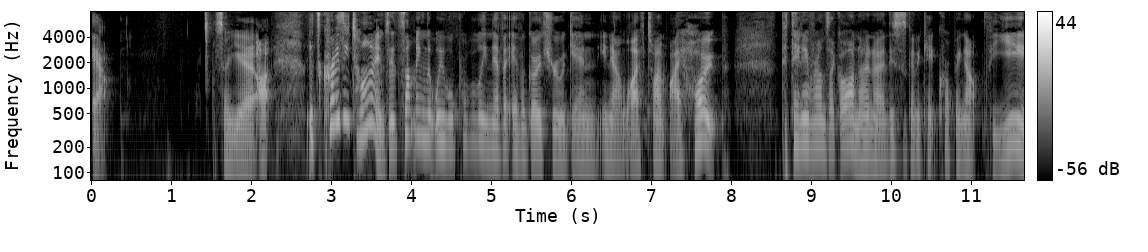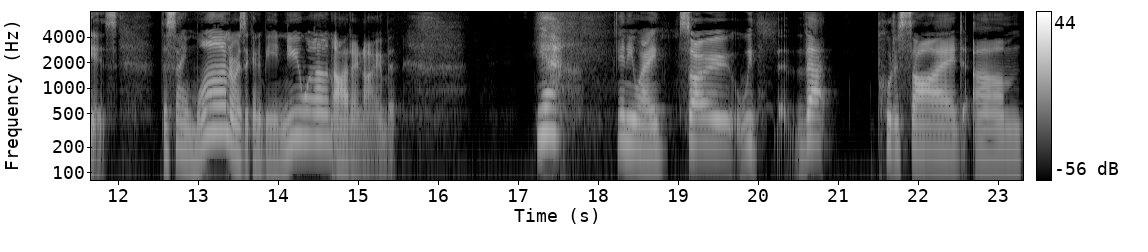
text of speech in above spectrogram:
out. So yeah, I, it's crazy times. It's something that we will probably never ever go through again in our lifetime. I hope. But then everyone's like, "Oh no, no, this is going to keep cropping up for years." The same one or is it going to be a new one? I don't know, but yeah. Anyway, so with that put aside, um,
